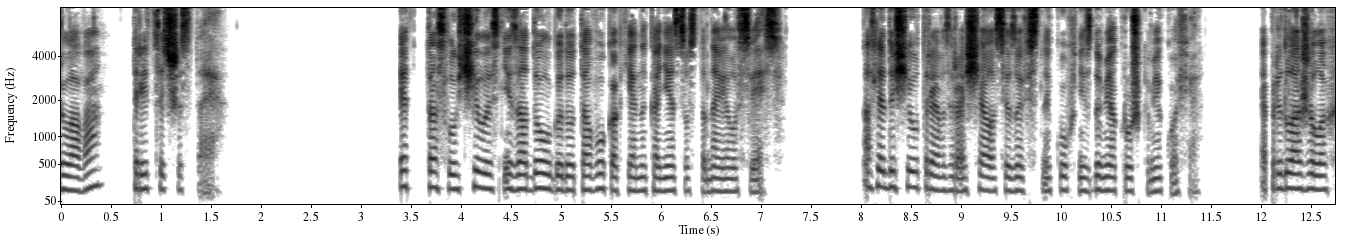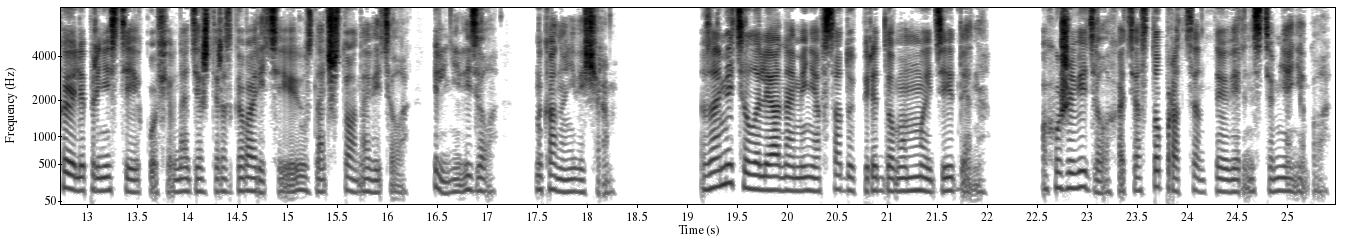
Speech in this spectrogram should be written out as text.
Глава 36. Это случилось незадолго до того, как я наконец установила связь. На следующее утро я возвращалась из офисной кухни с двумя кружками кофе. Я предложила Хейли принести ей кофе в надежде разговорить ее и узнать, что она видела или не видела накануне вечером. Заметила ли она меня в саду перед домом Мэдди и Дэна? Похоже, видела, хотя стопроцентной уверенности у меня не было.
